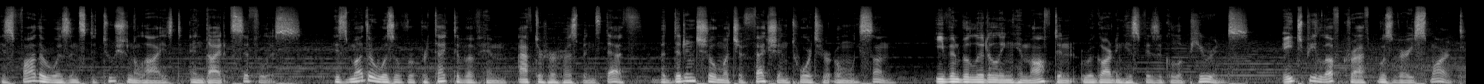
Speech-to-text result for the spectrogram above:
his father was institutionalized and died of syphilis. His mother was overprotective of him after her husband's death, but didn't show much affection towards her only son, even belittling him often regarding his physical appearance. H.P. Lovecraft was very smart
